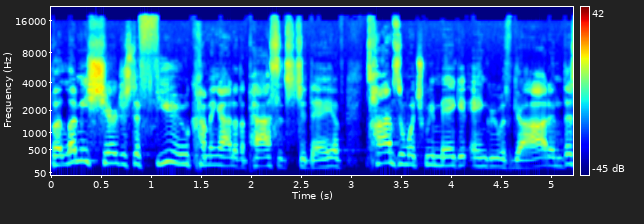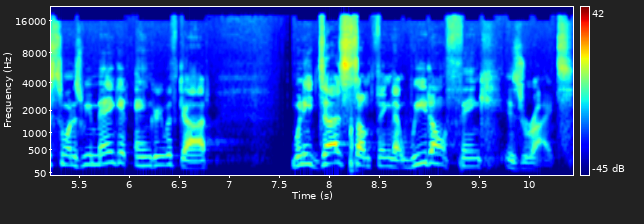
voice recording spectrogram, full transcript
But let me share just a few coming out of the passage today of times in which we may get angry with God. And this one is we may get angry with God when He does something that we don't think is right.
